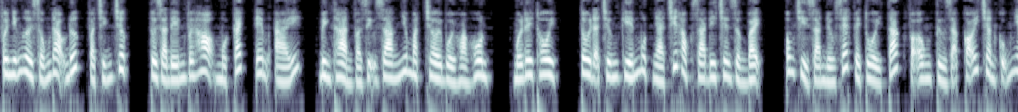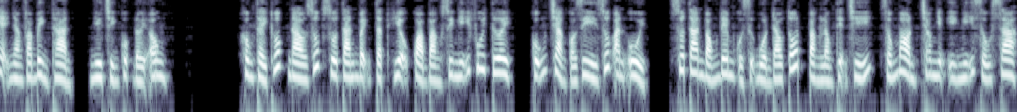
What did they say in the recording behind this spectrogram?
Với những người sống đạo đức và chính trực, tôi ra đến với họ một cách êm ái, bình thản và dịu dàng như mặt trời buổi hoàng hôn. Mới đây thôi, tôi đã chứng kiến một nhà triết học ra đi trên giường bệnh, ông chỉ ra nếu xét về tuổi tác và ông từ dã cõi trần cũng nhẹ nhàng và bình thản, như chính cuộc đời ông. Không thầy thuốc nào giúp xua tan bệnh tật hiệu quả bằng suy nghĩ vui tươi, cũng chẳng có gì giúp ăn ủi, xua tan bóng đêm của sự buồn đau tốt bằng lòng thiện trí, sống mòn trong những ý nghĩ xấu xa,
